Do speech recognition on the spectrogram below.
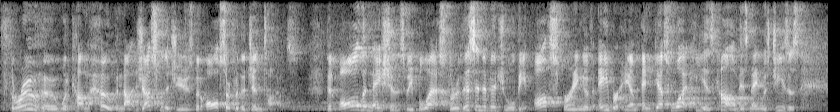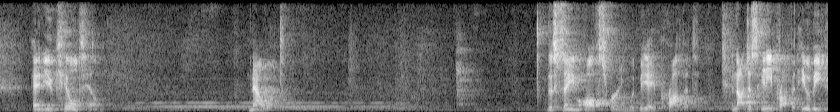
through whom would come hope, not just for the Jews, but also for the Gentiles. That all the nations be blessed through this individual, the offspring of Abraham. And guess what? He has come. His name was Jesus. And you killed him. Now what? This same offspring would be a prophet. And not just any prophet, he would be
